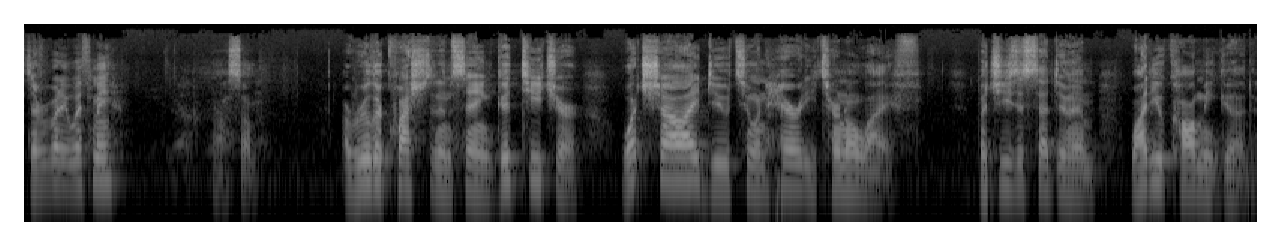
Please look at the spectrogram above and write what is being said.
Is everybody with me? Yeah. Awesome. A ruler questioned him, saying, Good teacher, what shall I do to inherit eternal life? But Jesus said to him, Why do you call me good?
